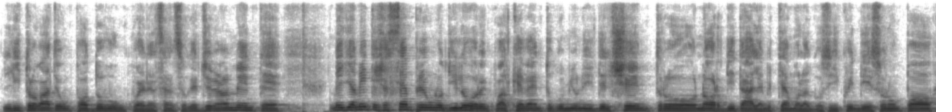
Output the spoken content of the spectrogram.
li trovate un po' dovunque, nel senso che generalmente, mediamente c'è sempre uno di loro in qualche evento community del centro nord Italia, mettiamola così, quindi sono un po'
